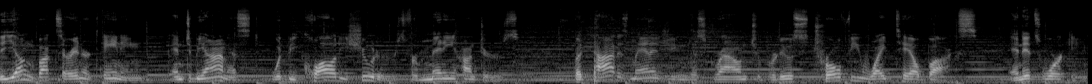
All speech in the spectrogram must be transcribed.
The young bucks are entertaining and, to be honest, would be quality shooters for many hunters. But Todd is managing this ground to produce trophy whitetail bucks, and it's working.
